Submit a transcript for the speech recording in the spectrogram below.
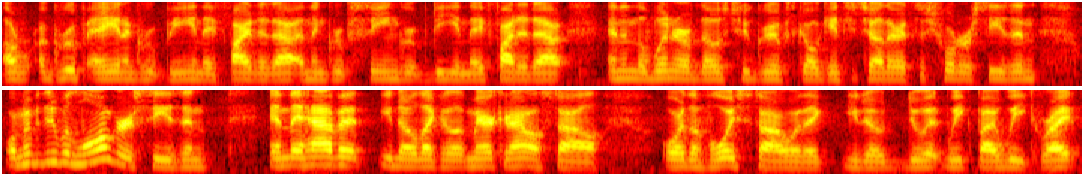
a, a, group A and a group B and they fight it out, and then group C and group D and they fight it out, and then the winner of those two groups go against each other. It's a shorter season, or maybe they do a longer season and they have it, you know, like American Idol style or the Voice style where they, you know, do it week by week, right?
